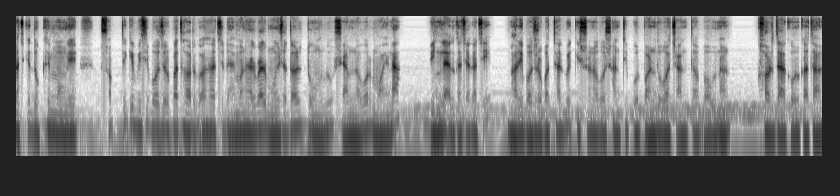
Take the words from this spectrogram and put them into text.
আজকে দক্ষিণবঙ্গে সব থেকে বেশি বজ্রপাত হওয়ার কথা হচ্ছে ডায়মন্ড হারবার, মহিষাদল তমলু শ্যামনগর, ময়না পিংলা এর কাছাকাছি ভারী বজ্রপাত থাকবে। কৃষ্ণনগর, শান্তিপুর, পান্ডুয়া, চান্তা বগনার খড়দা কলকাতা,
